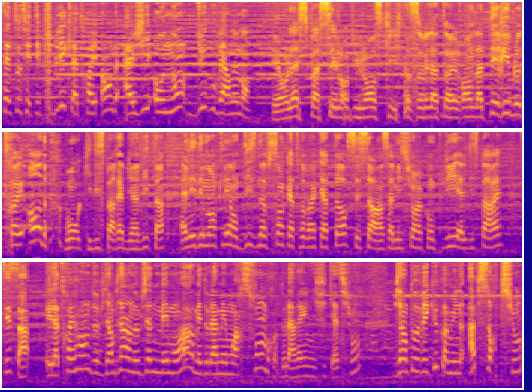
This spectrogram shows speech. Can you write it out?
cette société publique, la Treuhand, agit au nom du gouvernement. Et on laisse passer l'ambulance qui vient sauver la Treuhand, la terrible Treuhand, bon, qui disparaît bien vite. Hein. Elle est démantelée en 1994, c'est ça, hein, sa mission accomplie, elle disparaît? C'est ça. Et la Treuhand devient bien un objet de mémoire, mais de la mémoire sombre de la réunification bientôt vécu comme une absorption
